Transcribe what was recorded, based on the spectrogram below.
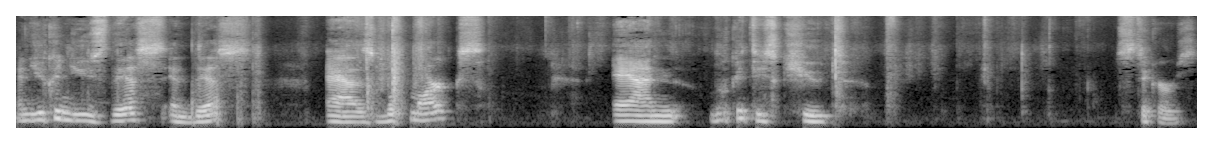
And you can use this and this as bookmarks. And look at these cute stickers.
